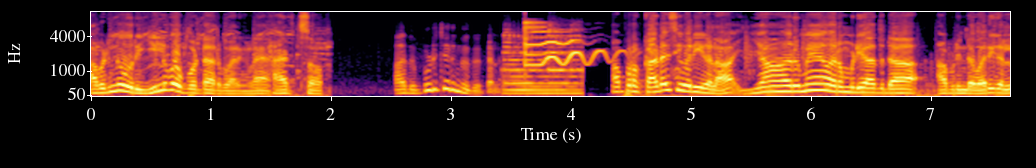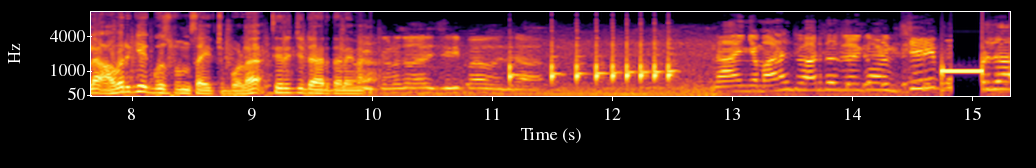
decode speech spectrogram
அப்படின்னு ஒரு இழுவை போட்டாரு பாருங்களேன். ஹேட்ஸ் ஆஃப் அது பிடிச்சிருந்தது தல. அப்புறம் கடைசி வரிகளா? யாருமே வர முடியாதுடா அப்படின்ற வரிகள்ல அவருக்கே குஸ்பம்ஸ் ஆயிடுச்சு போல. சிரிச்சுட்டாரு தலைவன். சொல்ல சொல்ல சிரிப்பா வருதுடா. நான் இங்க மனசு வருத்தத்துல இருக்க உனக்கு சிரிப்பு வருதா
